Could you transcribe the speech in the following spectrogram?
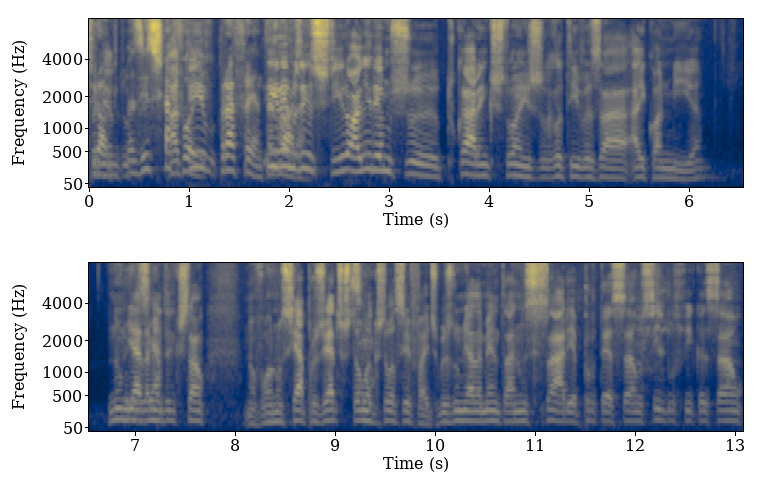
Pronto, mas isso já foi para a frente. Iremos agora. insistir, olha, iremos uh, tocar em questões relativas à, à economia, nomeadamente em questão. Não vou anunciar projetos que estão, a, que estão a ser feitos, mas nomeadamente à necessária proteção, simplificação,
